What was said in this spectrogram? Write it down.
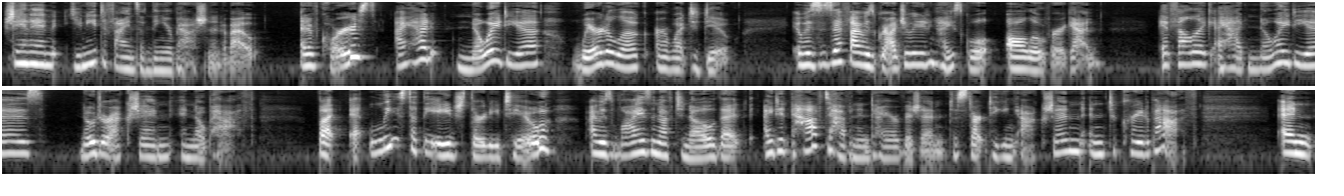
Shannon, you need to find something you're passionate about. And of course, I had no idea where to look or what to do. It was as if I was graduating high school all over again. It felt like I had no ideas, no direction, and no path. But at least at the age 32, I was wise enough to know that I didn't have to have an entire vision to start taking action and to create a path. And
